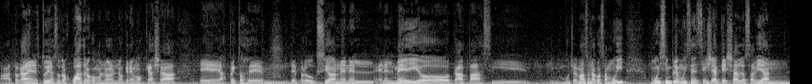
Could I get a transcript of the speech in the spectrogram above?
a tocar en el estudio nosotros cuatro, como no, no queremos que haya eh, aspectos de, de producción en el, en el medio, capas y, y mucho más, una cosa muy, muy simple, muy sencilla, que ya los habían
